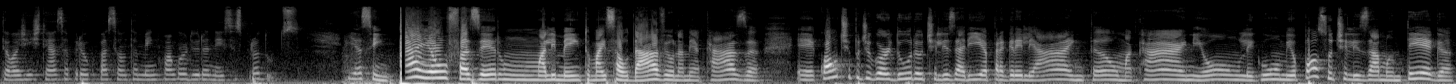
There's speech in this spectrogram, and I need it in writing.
Então a gente tem essa preocupação também com a gordura nesses produtos. E assim, para eu fazer um alimento mais saudável na minha casa, é, qual tipo de gordura eu utilizaria para grelhar, então, uma carne ou um legume? Eu posso utilizar manteiga?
